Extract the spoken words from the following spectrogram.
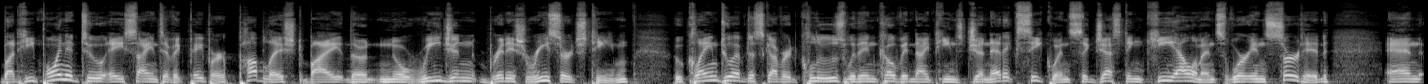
But he pointed to a scientific paper published by the Norwegian British research team who claimed to have discovered clues within COVID 19's genetic sequence suggesting key elements were inserted and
